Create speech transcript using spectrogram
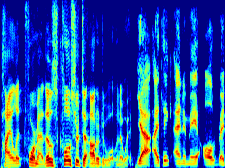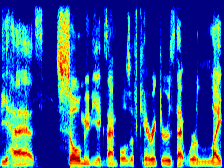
pilot format. That was closer to Auto Duel in a way. Yeah, I think anime already has so many examples of characters that were like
